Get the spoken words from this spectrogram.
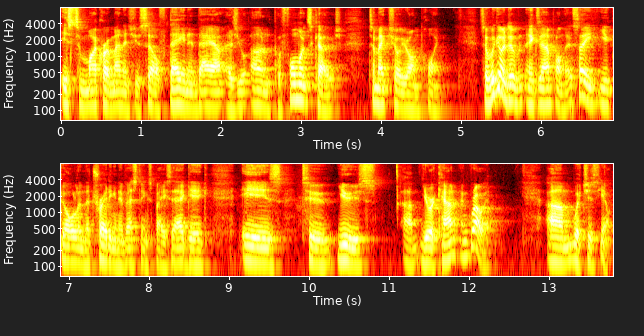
is to micromanage yourself day in and day out as your own performance coach to make sure you're on point. So we're going to do an example on this. Say your goal in the trading and investing space, our gig, is to use um, your account and grow it. Um, which is, you know,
